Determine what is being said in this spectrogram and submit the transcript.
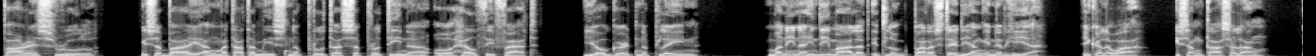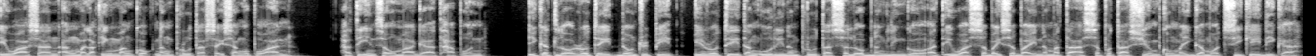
Pares Rule. Isabay ang matatamis na prutas sa protina o healthy fat. Yogurt na plain. Mani na hindi maalat itlog para steady ang enerhiya. Ikalawa, isang tasa lang. Iwasan ang malaking mangkok ng prutas sa isang upuan. Hatiin sa umaga at hapon. Ikatlo, rotate, don't repeat. I-rotate ang uri ng prutas sa loob ng linggo at iwas sabay-sabay na mataas sa potassium kung may gamot CKD ka.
